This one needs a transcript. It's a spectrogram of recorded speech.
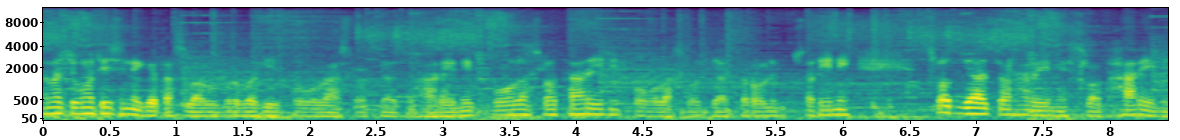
karena cuma di sini kita selalu berbagi pola slot gacor hari ini pola slot hari ini pola slot gacor Olympus hari ini slot gacor hari ini slot hari ini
